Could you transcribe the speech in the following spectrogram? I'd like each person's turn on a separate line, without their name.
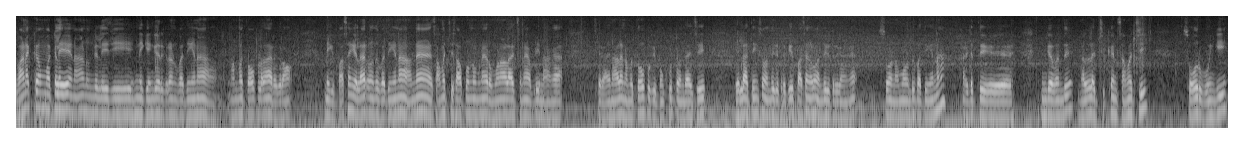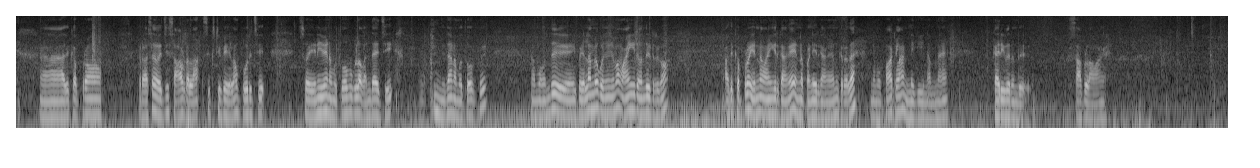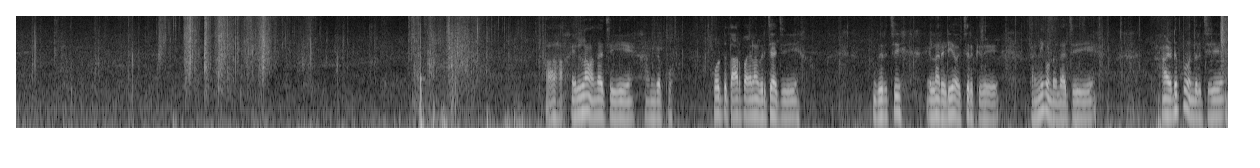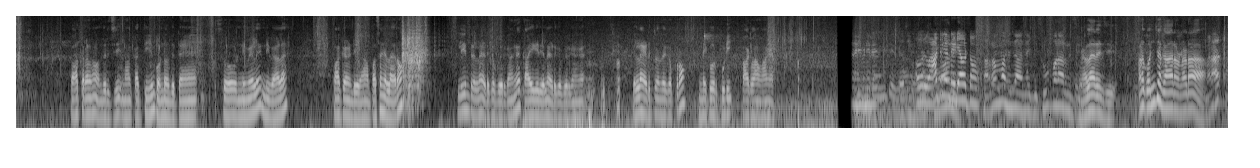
வணக்கம் மக்களே நான் உங்கள் ஏஜி. இன்றைக்கி எங்கே இருக்கிறோன்னு பார்த்தீங்கன்னா நம்ம தோப்பில் தான் இருக்கிறோம். இன்றைக்கி பசங்க எல்லோரும் வந்து பார்த்திங்கன்னா அண்ணன் சமைச்சு சாப்பிட்ணும்னே ரொம்ப நாள் ஆச்சுண்ணே அப்படின்னாங்க. சரி அதனால் நம்ம தோப்புக்கு இப்போ கூப்பிட்டு வந்தாச்சு. எல்லா திங்ஸும் வந்துக்கிட்டு இருக்கு. பசங்களும் வந்துக்கிட்டு இருக்காங்க. ஸோ நம்ம வந்து பார்த்திங்கன்னா அடுத்து இங்கே வந்து நல்ல சிக்கன் சமைச்சு சோறு பொங்கி அதுக்கப்புறம் ரசம் வச்சு சாப்பிடலாம். சிக்ஸ்டி ஃபைவ்லாம் பொரிச்சு ஸோ எனிவே நம்ம தோப்புக்குள்ளே வந்தாச்சு. இதுதான் நம்ம தோப்பு. நம்ம வந்து இப்போ எல்லாமே கொஞ்சம் கொஞ்சமாக வாங்கிட்டு வந்துகிட்டு இருக்கோம். அதுக்கப்புறம் என்ன வாங்கியிருக்காங்க என்ன பண்ணியிருக்காங்கங்கிறத நம்ம பார்க்கலாம். இன்றைக்கி நம்ம கறி விருந்து சாப்பிட்லாம் வாங்க. ஆஹா எல்லாம் வந்தாச்சு. அங்கே போ போட்டு தார்ப்பாயெல்லாம் விரிச்சாச்சு. விரித்து எல்லாம் ரெடியாக வச்சுருக்குது. தண்ணி கொண்டு வந்தாச்சு. அடுப்பு வந்துருச்சு. பாத்திரம்லாம் வந்துருச்சு. நான் கத்தியும் கொண்டு வந்துட்டேன். ஸோ இனிமேல் நீ வேலை பார்க்க வேண்டியதுதான். பசங்க எல்லாரும் சிலிண்டர்லாம் எடுக்க போயிருக்காங்க. காய்கறியெல்லாம் எடுக்க போயிருக்காங்க. எல்லாம் எடுத்துகிட்டு வந்ததுக்கப்புறம் இன்னைக்கு ஒரு புடி. பார்க்கலாம் வாங்க.
ஒரு வாட்டர் கேன் ரெடி ஆகட்டும்.
தரமா செஞ்சான் அன்னைக்கு சூப்பரா இருந்துச்சு.
நல்லா இருந்துச்சு. ஆனால் கொஞ்சம் காரம் என்னடா?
